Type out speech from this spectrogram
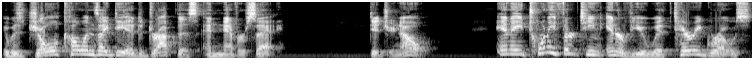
It was Joel Coen's idea to drop this and never say. Did you know? In a 2013 interview with Terry Gross,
